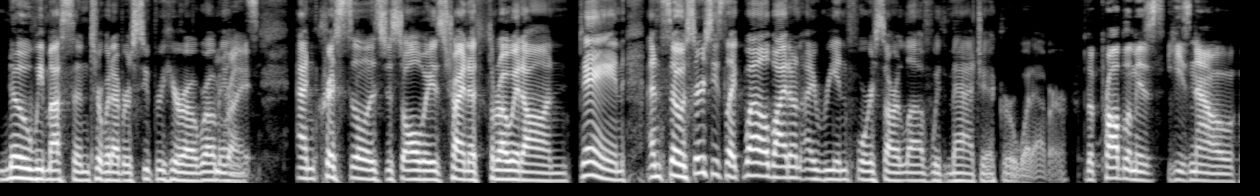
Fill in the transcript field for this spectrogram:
no, we mustn't, or whatever superhero romance. And Crystal is just always trying to throw it on Dane. And so Sersi's like, well, why don't I reinforce our love with magic or whatever? The problem is he's now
